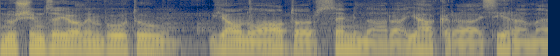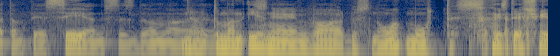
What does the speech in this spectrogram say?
Nu, šim dzējolim būtu jauno autoru seminārā jākarājas ierāmētam pie sienas. Jā, tu man izņēmi vārdus no mutes. Es tieši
